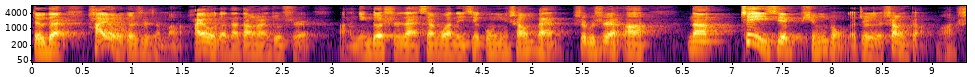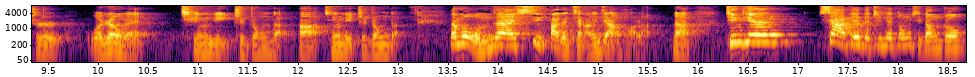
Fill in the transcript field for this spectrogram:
对不对？还有的是什么？还有的那当然就是啊，宁德时代相关的一些供应商呗，是不是啊？那这些品种的这个上涨啊，是我认为情理之中的啊，情理之中的。那么我们再细化的讲一讲好了。那今天下跌的这些东西当中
